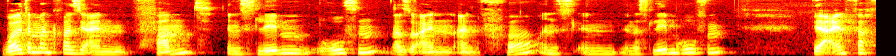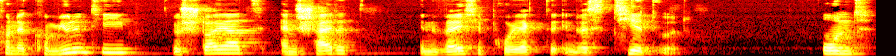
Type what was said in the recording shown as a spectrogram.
wollte man quasi einen Fund ins Leben rufen, also einen, einen Fonds ins, in, in das Leben rufen, der einfach von der Community gesteuert entscheidet, in welche Projekte investiert wird. Und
